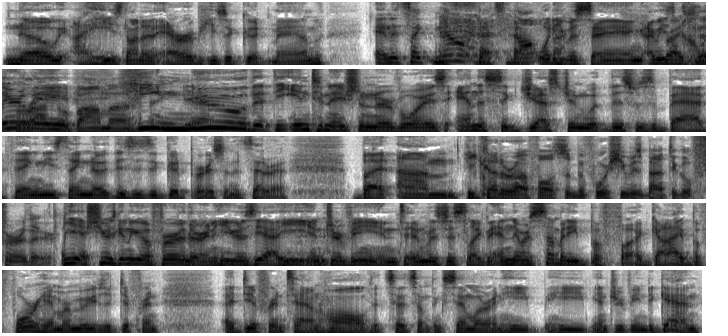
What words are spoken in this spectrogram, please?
no, he's not an Arab, he's a good man. And it's like, no, that's not what he was saying. I mean, Right, clearly Obama he thing, yeah. knew that the intonation in her voice and the suggestion what this was a bad thing, and he's saying, no, this is a good person, etc. But um, He cut her off also before she was about to go further. yeah, she was going to go further, and he was yeah he intervened and was just like, and there was somebody before a guy before him, or maybe it was a different a different town hall that said something similar, and he he intervened again.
